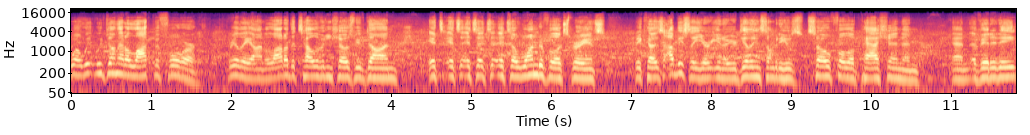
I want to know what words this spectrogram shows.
Well, we, we've done that a lot before, really, on a lot of the television shows we've done. It's it's it's it's, it's a wonderful experience because obviously you're you know you're dealing with somebody who's so full of passion and and avidity,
